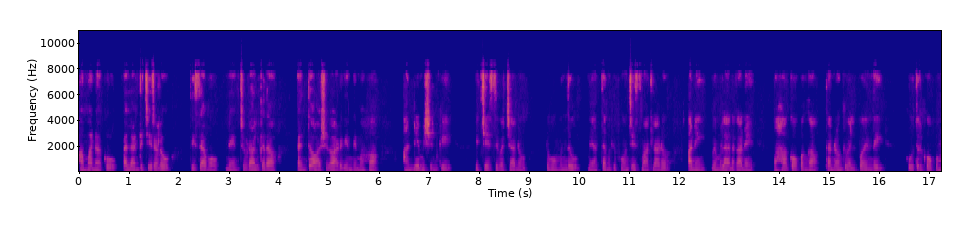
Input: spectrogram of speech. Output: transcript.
అమ్మ నాకు ఎలాంటి చీరలు తీసావో నేను చూడాలి కదా? ఎంతో ఆశగా అడిగింది మహా. అన్నీ మిషన్కి ఇచ్చేసి వచ్చాను. నువ్వు ముందు మీ అత్తమ్మకి ఫోన్ చేసి మాట్లాడు అని విమల అనగానే మహా కోపంగా తన రూమ్కి వెళ్ళిపోయింది. కూతురు కోపం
